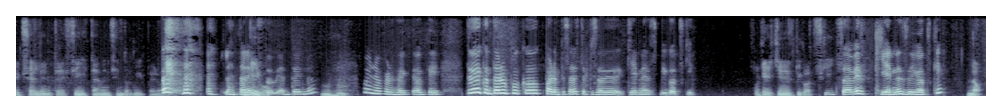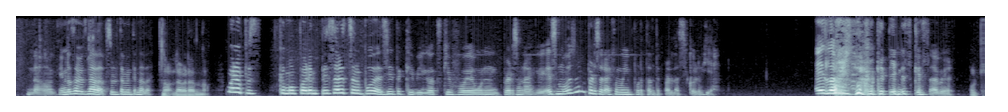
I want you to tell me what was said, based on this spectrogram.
Excelente, sí, también sin dormir, pero... la tarea Vivo. estudiante, ¿no? Bueno, perfecto, ok. Te voy a contar un poco para empezar este episodio de quién es Vygotsky. Ok, ¿quién es Vygotsky? ¿Sabes quién es Vygotsky? No, No, que no sabes nada, absolutamente nada. no, la verdad no. Bueno, pues como para empezar, solo puedo decirte que Vygotsky fue un personaje, es, es un personaje muy importante para la psicología. Es lo único que tienes que saber. Ok,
